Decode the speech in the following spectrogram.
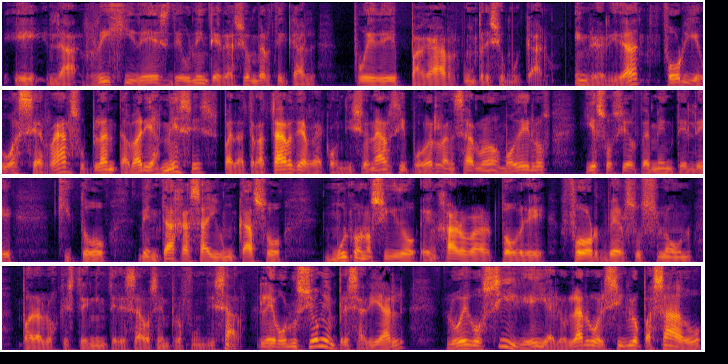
eh, la rigidez de una integración vertical puede pagar un precio muy caro. En realidad, Ford llegó a cerrar su planta varias meses para tratar de reacondicionarse y poder lanzar nuevos modelos y eso ciertamente le quitó ventajas. Hay un caso muy conocido en Harvard sobre Ford versus Sloan para los que estén interesados en profundizar. La evolución empresarial luego sigue y a lo largo del siglo pasado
